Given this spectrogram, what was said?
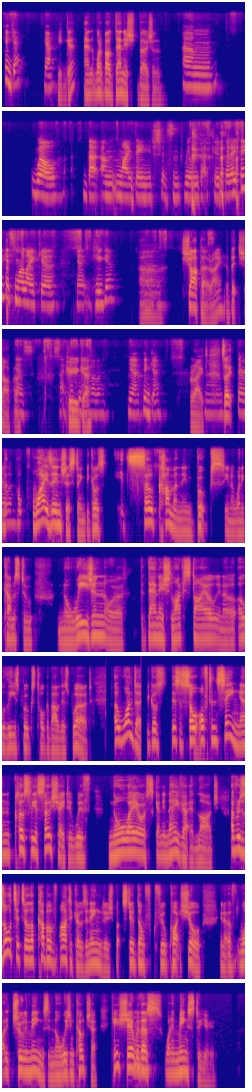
Hygge, yeah. Hygge. And what about Danish version? Um, well, that um, my Danish isn't really that good, but I think it's more like uh, yeah, hygge. Ah, uh, sharper, right? A bit sharper. Yes. Hygge. Yeah, hygge. Right. Uh, so the, why is it interesting? Because it's so common in books, you know, when it comes to Norwegian or the Danish lifestyle, you know, all these books talk about this word. I wonder because this is so often seen and closely associated with Norway or Scandinavia at large. I've resorted to a couple of articles in English, but still don't feel quite sure, you know, of what it truly means in Norwegian culture. Can you share with mm. us what it means to you?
